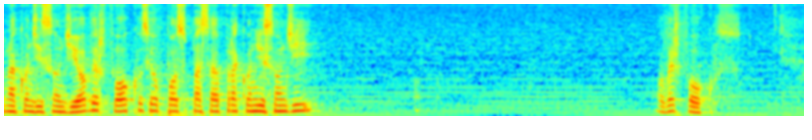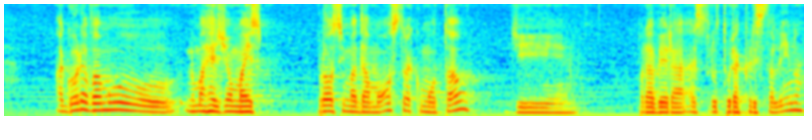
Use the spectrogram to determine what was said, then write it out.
na condição de overfocus, eu posso passar para a condição de overfocus. Agora vamos numa região mais próxima da amostra como tal, de, para ver a, estrutura cristalina.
